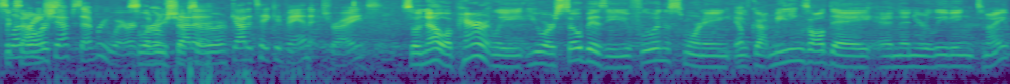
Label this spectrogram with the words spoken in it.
six Celebrity hours. chefs everywhere. Celebrity chefs gotta, everywhere? Got to take advantage, right? So no, apparently you are so busy. You flew in this morning. Yep. You've got meetings all day, and then you're leaving tonight.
